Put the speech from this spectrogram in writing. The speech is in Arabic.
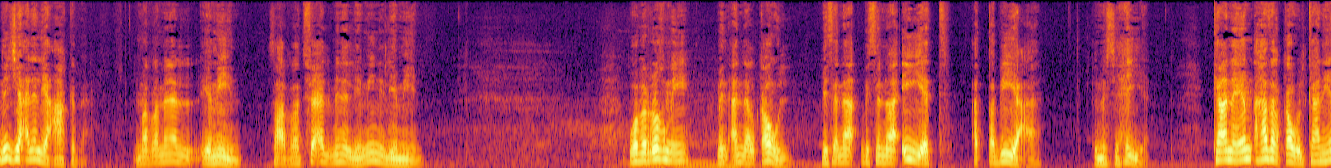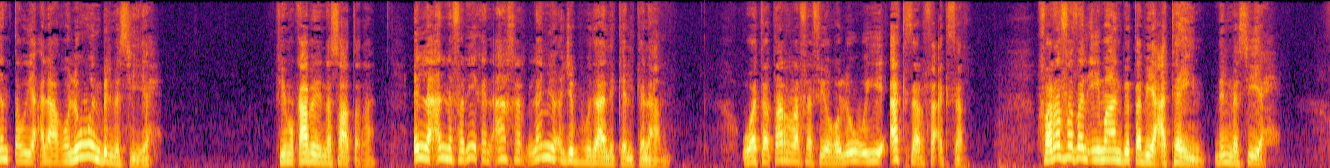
نجي على اليعاقبة. مرة من اليمين صار رد فعل من اليمين اليمين وبالرغم من أن القول بثنائية الطبيعة المسيحية كان ين... هذا القول كان ينطوي على غلو بالمسيح في مقابل النساطرة إلا أن فريقا آخر لم يعجبه ذلك الكلام وتطرف في غلوه أكثر فأكثر. فرفض الإيمان بطبيعتين للمسيح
